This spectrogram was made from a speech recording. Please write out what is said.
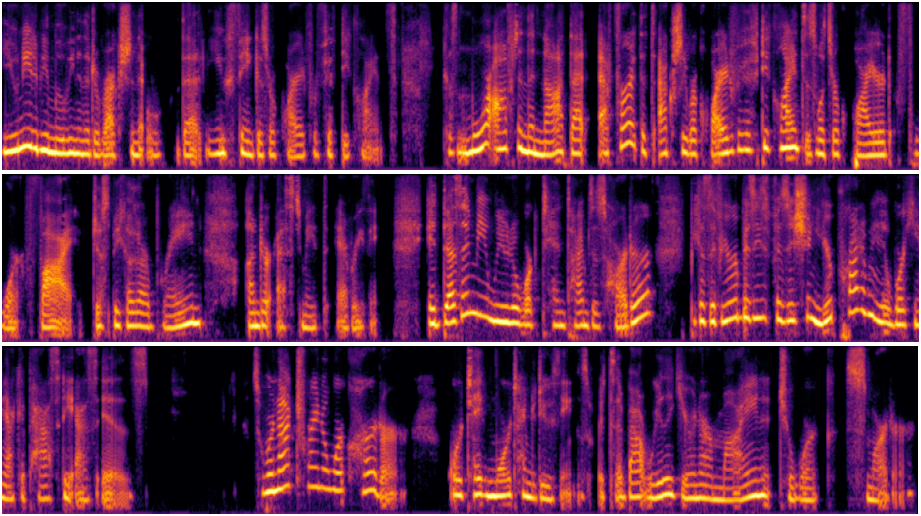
you need to be moving in the direction that, that you think is required for 50 clients. Because more often than not, that effort that's actually required for 50 clients is what's required for five, just because our brain underestimates everything. It doesn't mean we need to work 10 times as harder, because if you're a busy physician, you're probably working at capacity as is. So we're not trying to work harder or take more time to do things. It's about really gearing our mind to work smarter.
